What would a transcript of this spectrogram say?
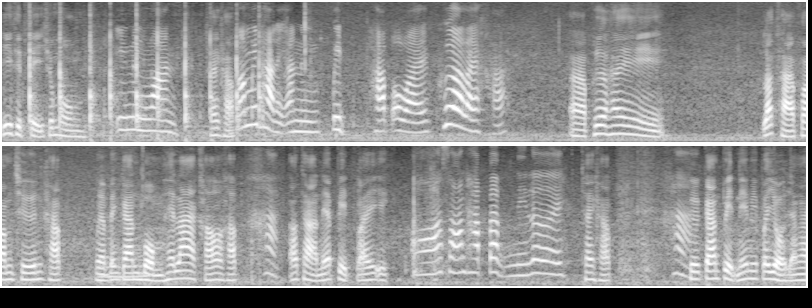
24 ชั่วโมง อีกหนึ่งวัน ใช่ครับ ต้องมีถาดอีกอันนึง ปิดทับเอาไว้เพื่ออะไรคะ อ่าเพื่อให้รักษาความชื้นครับ เหมือนเป็นการบ่มให้รากเขาครับ ค่ะ เอาถาดเนี้ยปิดไว้อีกอ๋อ ซ้อนทับแบบนี้เลย ใช่ครับ ค่ะ คือการปิดนี้มีประโยชน์ยังไง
